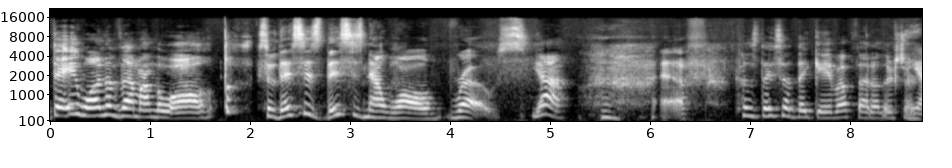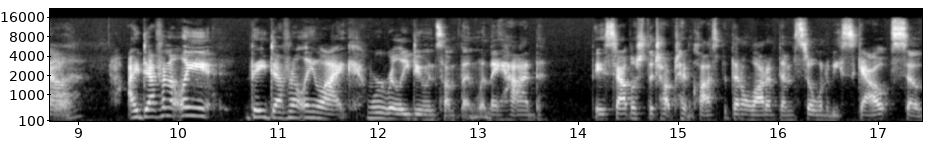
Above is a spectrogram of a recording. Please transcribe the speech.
Day one of them on the wall. So this is this is now Wall Rose. yeah. F. Because they said they gave up that other circle. Yeah. I definitely they definitely like were really doing something when they had they established the top 10 class but then a lot of them still want to be scouts so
